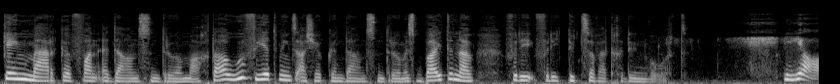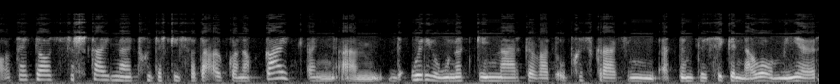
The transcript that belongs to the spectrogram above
kenmerke van 'n Down-sindroom mag. Daar hoe weet mens as jou kind Down-sindroom is buite nou vir die vir die toetse wat gedoen word? Ja, kyk daar's verskeidenheid goedertjies wat 'n ou kan na kyk en ehm um, oor die 100 kenmerke wat opgeskryf en ek dink dit seker nou al meer,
